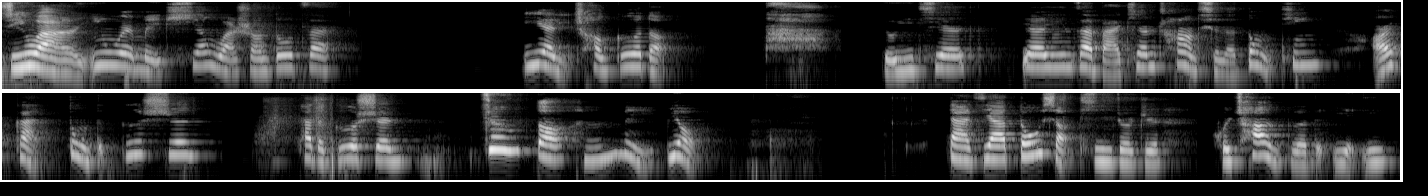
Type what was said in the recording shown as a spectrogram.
今晚，因为每天晚上都在夜里唱歌的，他有一天，夜莺在白天唱起了动听而感动的歌声。他的歌声真的很美妙，大家都想听这只会唱歌的夜莺。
